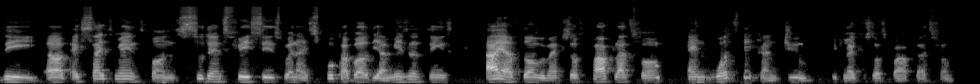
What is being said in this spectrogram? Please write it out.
the uh, excitement on students' faces when I spoke about the amazing things I have done with Microsoft Power Platform and what they can do with Microsoft Power Platform.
